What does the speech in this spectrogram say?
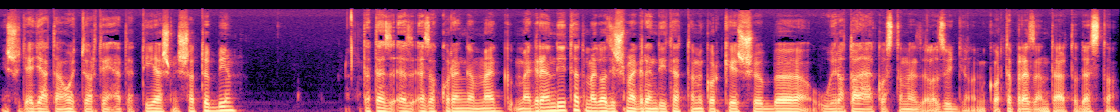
és hogy egyáltalán hogy történhetett ilyesmi, stb. Tehát ez, ez, ez akkor engem meg, megrendített, meg az is megrendített, amikor később újra találkoztam ezzel az ügyel, amikor te prezentáltad ezt a,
